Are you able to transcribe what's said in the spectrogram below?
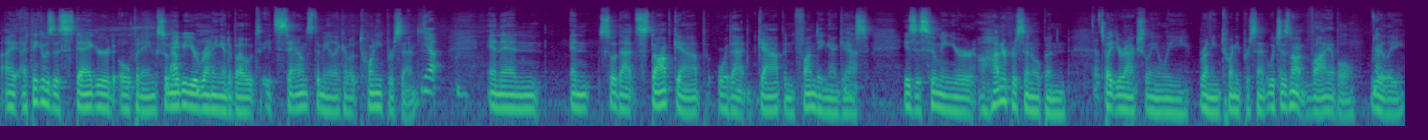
I, I think it was a staggered opening. So Yep. maybe you're running at about. It sounds to me like about twenty percent. yeah And then, and so that stopgap or that gap in funding, I guess, is assuming you're hundred percent open, That's but you're actually only running twenty percent, which is not viable, No. really.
